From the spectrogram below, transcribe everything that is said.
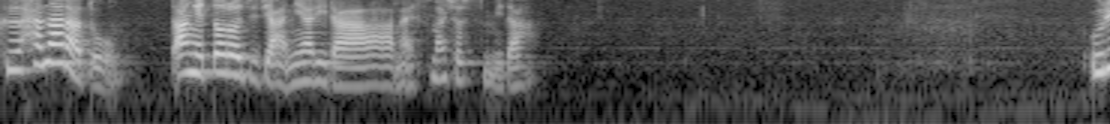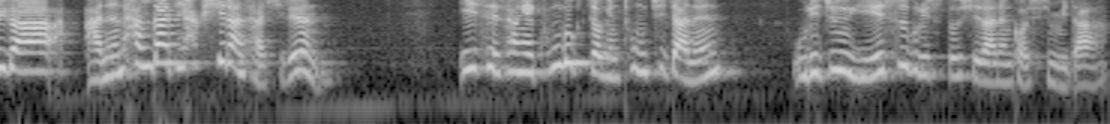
그 하나라도 땅에 떨어지지 아니하리라 말씀하셨습니다. 우리가 아는 한 가지 확실한 사실은 이 세상의 궁극적인 통치자는 우리 주 예수 그리스도시라는 것입니다.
